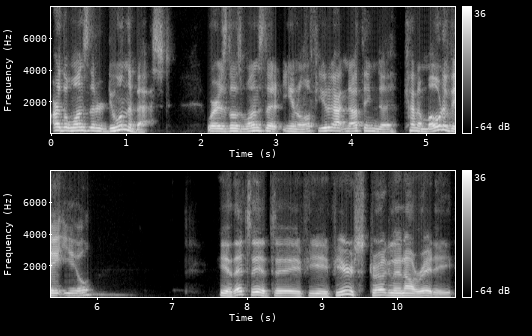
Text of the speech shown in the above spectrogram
are the ones that are doing the best. Whereas those ones that you know if you got nothing to kind of motivate you Yeah, that's it. Uh, If you if you're struggling already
